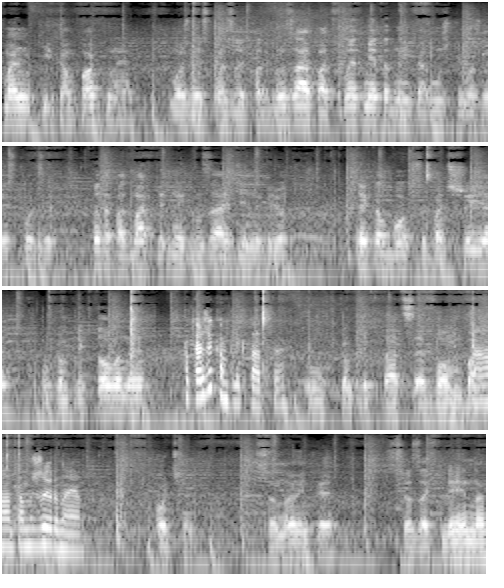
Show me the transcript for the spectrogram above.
Маленькие, компактные. Можно использовать под груза, под флет-методные кормушки можно использовать. Кто-то под маркерные груза отдельно берет. Эклбоксы большие, укомплектованные. Покажи комплектацию. Ух, комплектация бомба. Она там жирная. Очень. Все новенькое, все заклеено.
